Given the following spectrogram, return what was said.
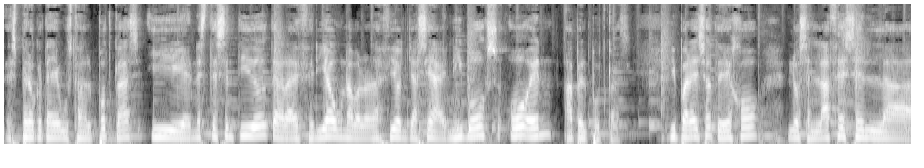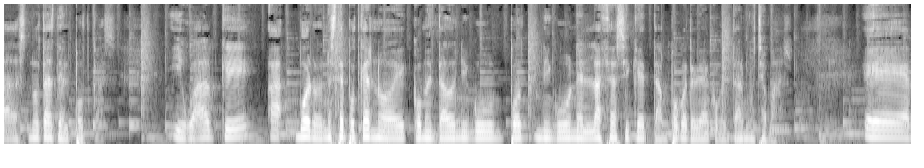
espero que te haya gustado el podcast y en este sentido te agradecería una valoración ya sea en iVoox o en Apple Podcast. Y para eso te dejo los enlaces en las notas del podcast. Igual que, ah, bueno, en este podcast no he comentado ningún, ningún enlace, así que tampoco te voy a comentar mucho más. Eh,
